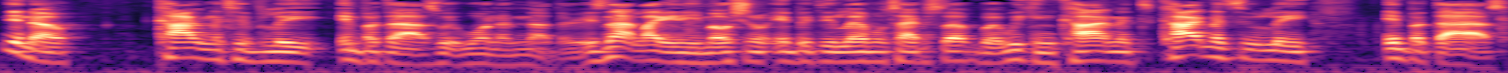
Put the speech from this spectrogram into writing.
you know, cognitively empathize with one another. It's not like an emotional empathy level type of stuff, but we can cognitively empathize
